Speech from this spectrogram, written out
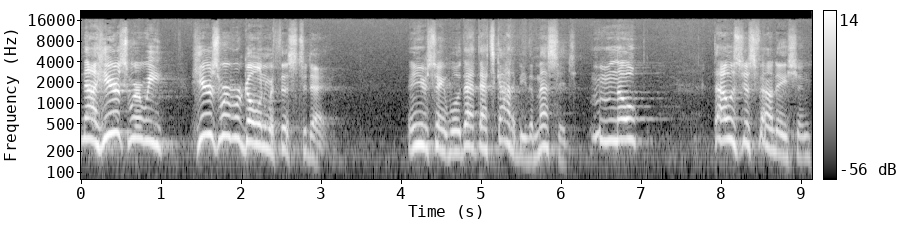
Now here's where we here's where we're going with this today. And you're saying, well, that, that's got to be the message. Mm, nope. That was just foundation.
